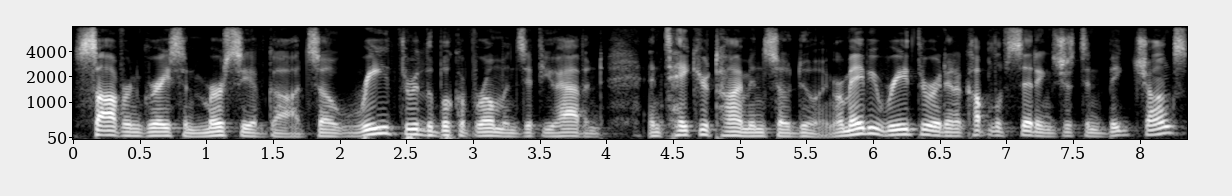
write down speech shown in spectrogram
sovereign grace and mercy of God. So read through the book of Romans if you haven't, and take your time in so doing. Or maybe read through it in a couple of sittings, just in big chunks,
